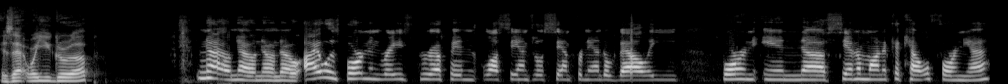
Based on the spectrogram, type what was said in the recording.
Is that where you grew up? No, no, no, no. I was born and raised, grew up in Los Angeles, San Fernando Valley, born in uh, Santa Monica, California.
